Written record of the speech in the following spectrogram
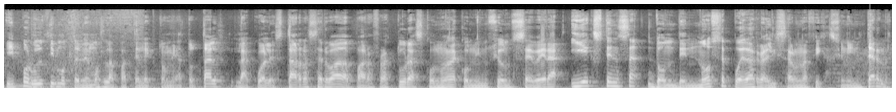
Y por último tenemos la patelectomía total, la cual está reservada para fracturas con una conminución severa y extensa donde no se pueda realizar una fijación interna.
